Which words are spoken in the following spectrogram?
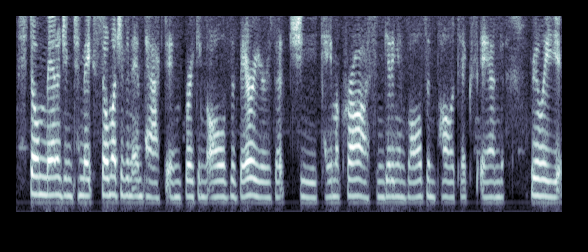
still managing to make so much of an impact in breaking all of the barriers that she came across and getting involved in politics and really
